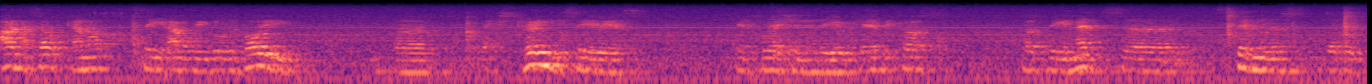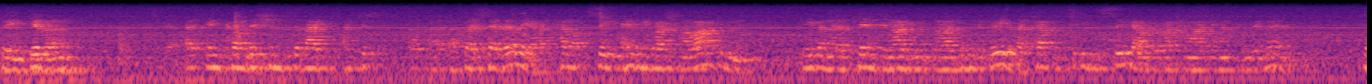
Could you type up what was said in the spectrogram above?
I myself cannot see how we will avoid uh, extremely serious inflation in the UK because of the immense uh, stimulus that has been given uh, in conditions that I, I just uh, as I said earlier, I cannot see any rational argument, even a Keynesian argument that I wouldn't agree with. I can't even see how the rational argument can be made. So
